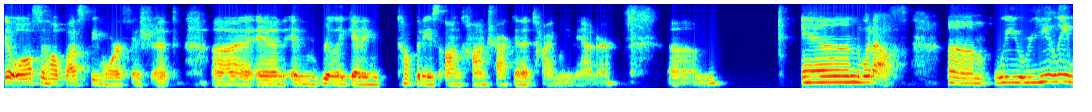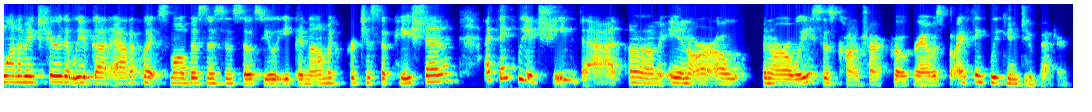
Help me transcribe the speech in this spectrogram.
it will also help us be more efficient uh, and in really getting companies on contract in a timely manner. Um, and what else? Um, we really want to make sure that we've got adequate small business and socioeconomic participation. I think we achieved that um, in our in our OASIS contract programs, but I think we can do better.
